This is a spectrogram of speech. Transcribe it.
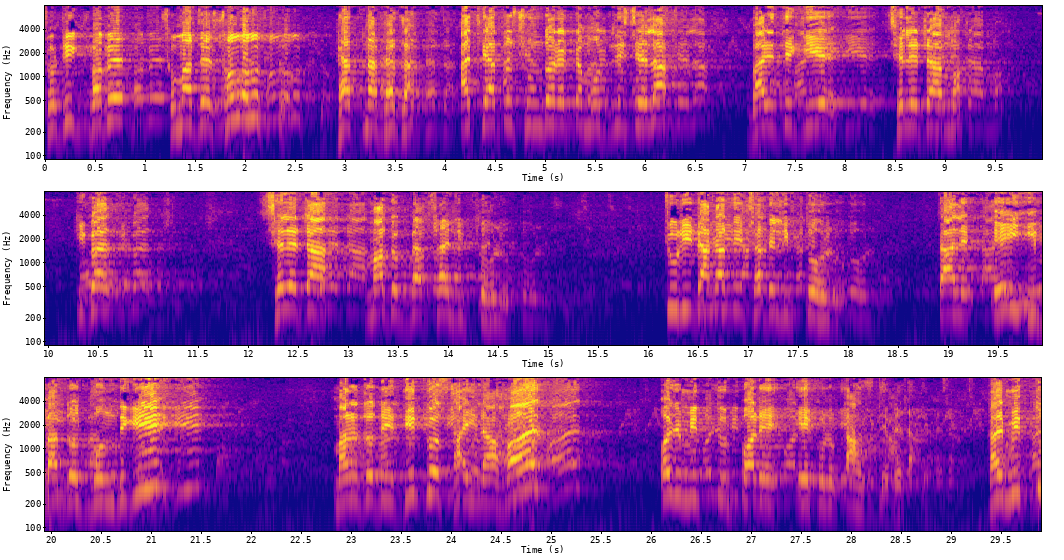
সঠিকভাবে সমাজের সমস্ত ফেতনা ফেতা আজকে এত সুন্দর একটা মজলিসে এলাম। বাড়িতে গিয়ে ছেলেটা কি কয়? ছেলেটা মাদক ব্যবসায় লিপ্ত হলো। চুরি ডাকাতির সাথে লিপ্ত হলো। তাহলে এই ইবাদত বন্দিগি মানে যদি দীর্ঘস্থায়ী না হয়, ওই যে মৃত্যুর পরে এ কোনো কাজ দেবে না। তাই মৃত্যু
